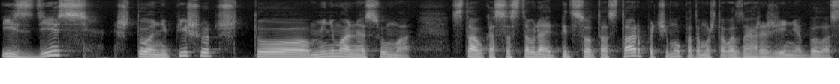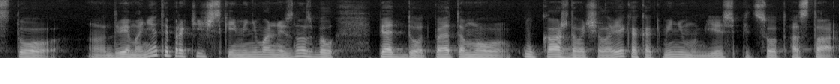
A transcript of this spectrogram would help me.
И здесь, что они пишут, что минимальная сумма ставка составляет 500 астар. Почему? Потому что вознаграждение было 100 э, две монеты практически, и минимальный взнос был 5 дот. Поэтому у каждого человека как минимум есть 500 астар.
